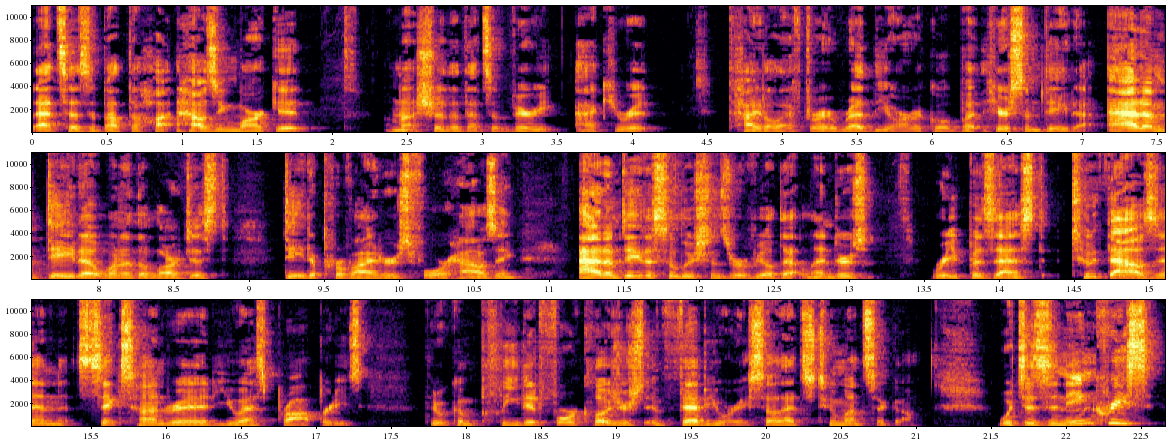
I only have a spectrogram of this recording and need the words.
that says about the housing market. I'm not sure that that's a very accurate title after I read the article, but here's some data. ATTOM Data, one of the largest data providers for housing. ATTOM Data Solutions revealed that lenders repossessed 2,600 US properties through completed foreclosures in February. So that's two months ago, which is an increase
